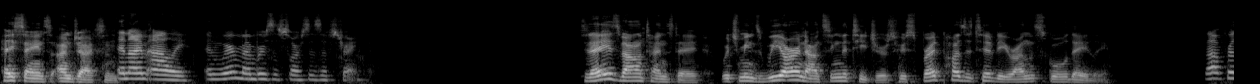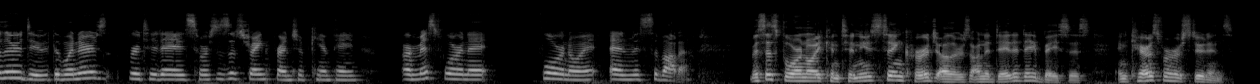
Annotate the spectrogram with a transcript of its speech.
Hey Saints, I'm Jackson. And I'm Allie, and we're members of Sources of Strength. Today is Valentine's Day, which means we are announcing the teachers who spread positivity around the school daily. Without further ado, the winners for today's Sources of Strength Friendship campaign are Miss Flournoy, Flournoy and Miss Sabata. Mrs. Flournoy continues to encourage others on a day to day basis and cares for her students.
